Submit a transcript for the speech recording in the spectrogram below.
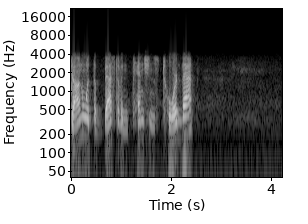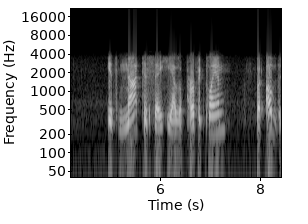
done with the best of intentions toward that. It's not to say he has a perfect plan, but of the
